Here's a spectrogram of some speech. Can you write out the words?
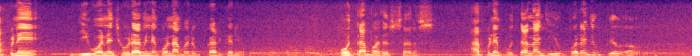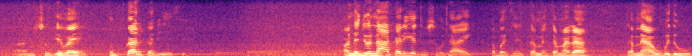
આપણે જીવોને છોડાવીને કોના પર ઉપકાર કર્યો? પોતા પર સરસ. આપણે પોતાના જીવ પર જ ઉપયોગ શું કહેવાય, ઉપકાર કરીએ છીએ. અને જો ના કરીએ તો શું થાય? ખબર છે? તમે તમારા, તમે આવું બધું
